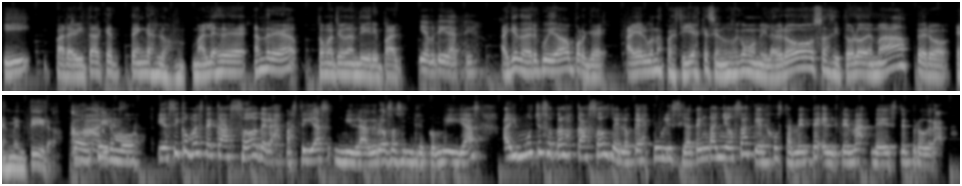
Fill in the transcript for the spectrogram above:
y para evitar que tengas los males de Andrea, tómate un antigripal. Y abrígate. Hay que tener cuidado porque hay algunas pastillas que se usan como milagrosas y todo lo demás, pero es mentira. Confirmo. Y así como este caso de las pastillas milagrosas, entre comillas, hay muchos otros casos de lo que es publicidad engañosa, que es justamente el tema de este programa.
